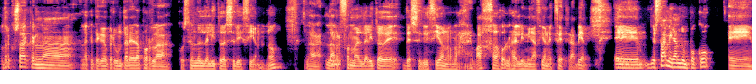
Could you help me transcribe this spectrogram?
Otra cosa que en la, que te quería preguntar era por la cuestión del delito de sedición, ¿no? La, reforma del delito de, sedición o la rebaja o la eliminación, etcétera. Bien, eh, yo estaba mirando un poco, eh,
